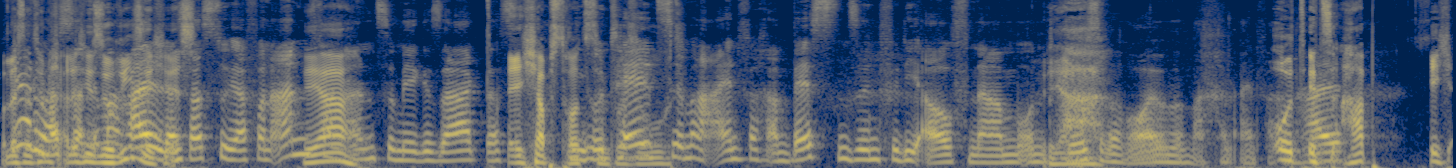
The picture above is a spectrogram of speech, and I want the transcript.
weil das ja, natürlich alles hier so riesig Hall. ist. Das hast du ja von Anfang ja. an zu mir gesagt, dass ich hab's trotzdem die Hotelzimmer versucht. einfach am besten sind für die Aufnahmen und ja. größere Räume machen einfach. Und jetzt hab ich,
